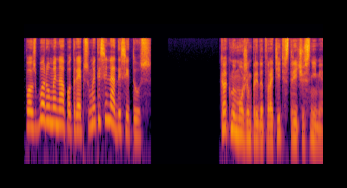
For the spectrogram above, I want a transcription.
Πώς μπορούμε να αποτρέψουμε τη συνάντησή τους? Как мы можем предотвратить встречу с ними?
